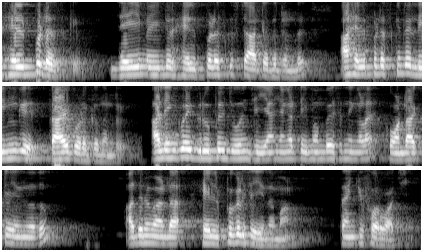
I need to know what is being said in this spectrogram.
ഹെൽപ്പ് ഡെസ്ക് ജെയ് മെയിന്റെ ഒരു ഹെൽപ്പ് ഡെസ്ക് സ്റ്റാർട്ട് ചെയ്തിട്ടുണ്ട്. ആ ഹെൽപ്പ് ഡെസ്കിന്റെ ലിങ്ക് താഴെ കൊടുക്കുന്നുണ്ട്. ആ ലിങ്ക് വഴി ഗ്രൂപ്പിൽ ജോയിൻ ചെയ്യാം. ഞങ്ങൾ ടീം മെമ്പേഴ്സ് നിങ്ങളെ കോൺടാക്റ്റ് ചെയ്യുന്നതും അതിനു വേണ്ട ഹെൽപ്പുകൾ ചെയ്യുന്നതുമാണ്. Thank for watching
